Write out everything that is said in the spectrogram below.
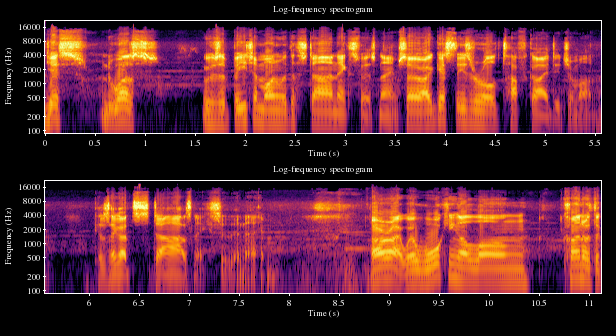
Yes, it was. It was a Betamon with a star next to its name. So I guess these are all tough guy Digimon. Because they got stars next to their name. Alright, we're walking along kind of the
